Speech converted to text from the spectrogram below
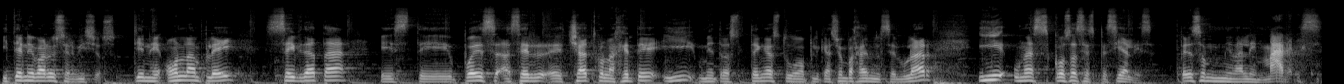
Y tiene varios servicios. Tiene online play, save data. Este, puedes hacer eh, chat con la gente y mientras tengas tu aplicación bajada en el celular y unas cosas especiales. Pero eso me vale madres.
